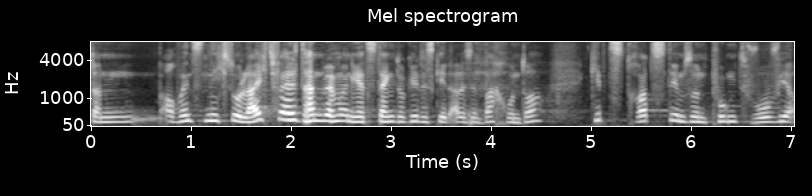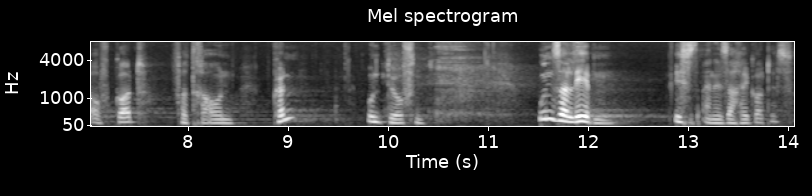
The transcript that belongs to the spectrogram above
dann, auch wenn es nicht so leicht fällt, dann, wenn man jetzt denkt, okay, das geht alles in den Bach runter, gibt es trotzdem so einen Punkt, wo wir auf Gott vertrauen können und dürfen. Unser Leben ist eine Sache Gottes.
